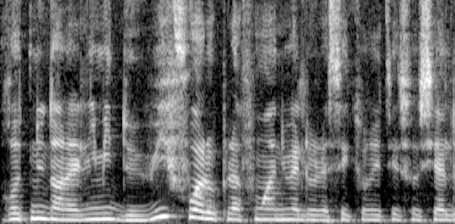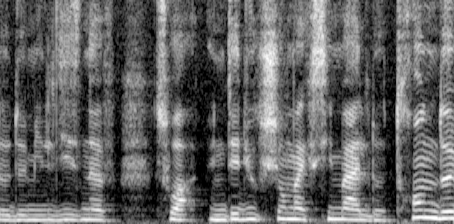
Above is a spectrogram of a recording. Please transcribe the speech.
retenus dans la limite de 8 fois le plafond annuel de la sécurité sociale de 2019, soit une déduction maximale de 32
